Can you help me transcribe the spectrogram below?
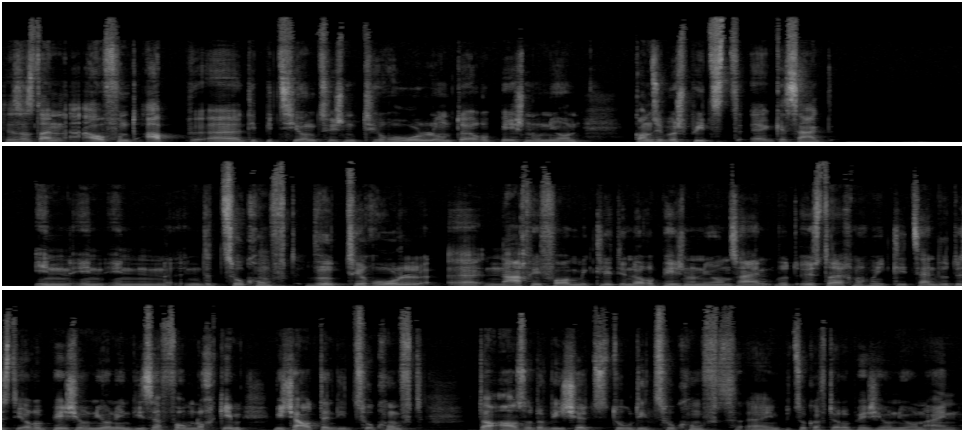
Das heißt ein Auf und Ab, äh, die Beziehung zwischen Tirol und der Europäischen Union, ganz überspitzt äh, gesagt, in, in, in, in der Zukunft? Wird Tirol äh, nach wie vor Mitglied in der Europäischen Union sein? Wird Österreich noch Mitglied sein? Wird es die Europäische Union in dieser Form noch geben? Wie schaut denn die Zukunft da aus oder wie schätzt du die Zukunft äh, in Bezug auf die Europäische Union ein?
